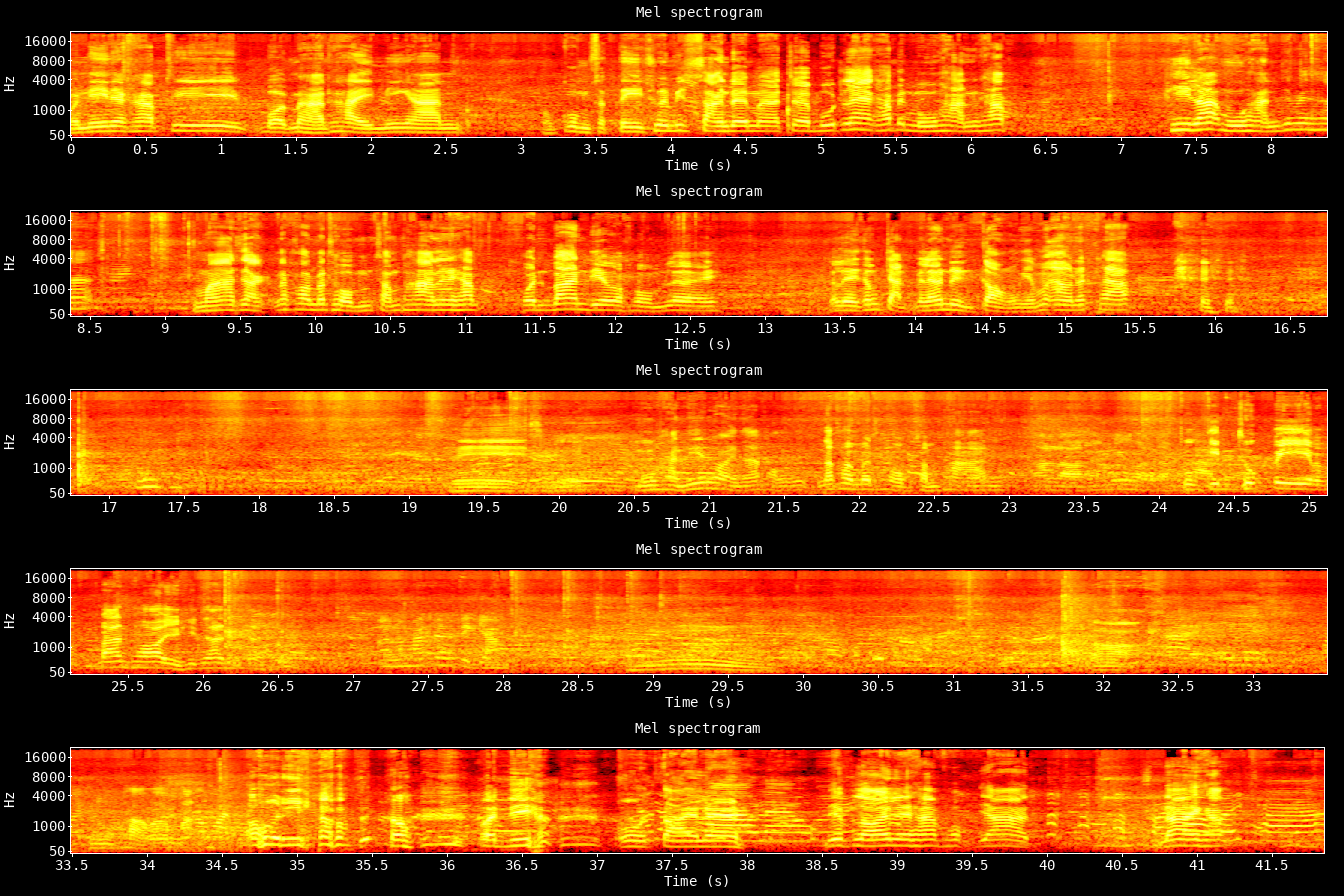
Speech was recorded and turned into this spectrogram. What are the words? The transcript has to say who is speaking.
Speaker 1: วันนี้นะครับที่โบสถ์มหาไทยมีงานของกลุ่มสตรีช่วยมิตรสังเดินมาเจอบูธแรกครับเป็นหมูหันครับ พีระหมูหันใช่ไหมฮะมาจากนครปฐมสัมภาษณ์เลยนะครับ คนบ้านเดียวกับผมเลย ก็เลยต้องจัดไปแล้วหนึ่งกล่องอย่ามาเอานะครับ นี่สมมุติหมูหันนี่อร่อยนะ ของนครปฐมสัมพันธ์
Speaker 2: อร่อยทั้งนี้หมดแล้ว
Speaker 1: กูกินทุกปีแบบบ้านพ่ออยู่ที่นั่นนะ
Speaker 3: อะแล้วมัดเจอติกยัง
Speaker 1: อืมอ๋อดู ผ่ามามาเอาสวัสดีครับสวัสดีครับโอ้ตายเลย เรียบร้อยเลยครับพบญาติได้ครับ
